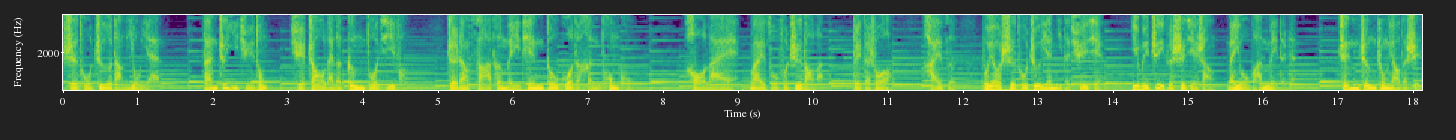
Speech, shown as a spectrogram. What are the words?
试图遮挡右眼。但这一举动却招来了更多讥讽，这让萨特每天都过得很痛苦。后来外祖父知道了，对他说：“孩子，不要试图遮掩你的缺陷，因为这个世界上没有完美的人。真正重要的是，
